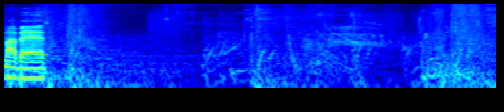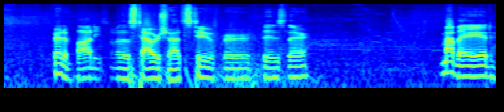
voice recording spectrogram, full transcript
My bad. Try to body some of those tower shots too for Fizz there. My bad.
